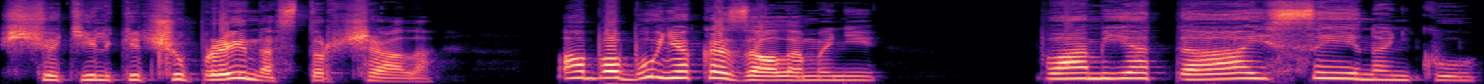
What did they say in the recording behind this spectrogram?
що тільки чуприна сторчала. А бабуня казала мені Пам'ятай, синоньку,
